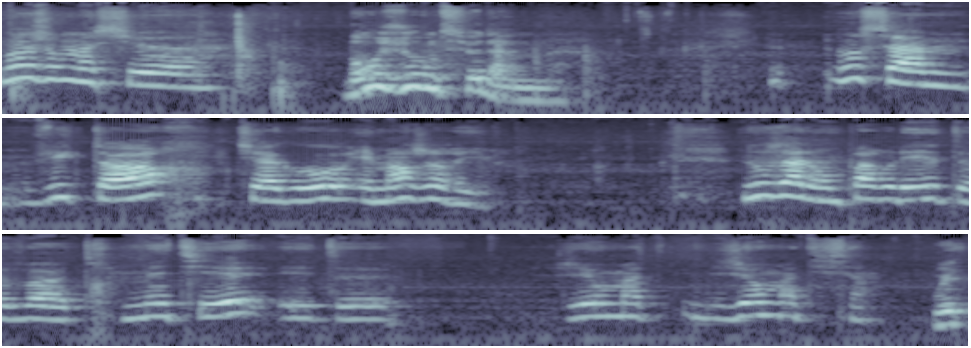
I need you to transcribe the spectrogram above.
Bonjour monsieur. Bonjour, monsieur, dame. Nous sommes Victor, Thiago et Marjorie. Nous allons parler de votre métier et de géoma- géomaticien. Oui.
